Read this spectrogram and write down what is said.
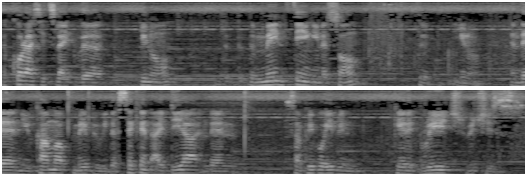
The chorus, it's like the, you know, the, the main thing in a song, the, you know, and then you come up maybe with a second idea, and then some people even get a bridge, which is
